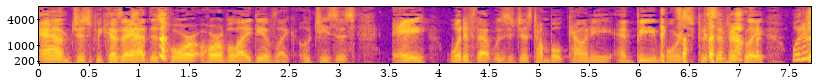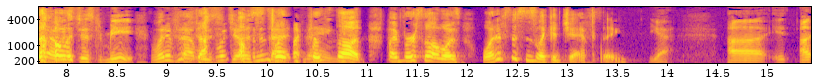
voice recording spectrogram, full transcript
am just because I had this hor- horrible idea of like, oh Jesus, A, what if that was just Humboldt County? And B, more specifically, what if that, That was, was- just me? What if that, that was was just honestly that my thing? first thought. My first thought was, what if this is like a Jeff thing? Yeah. Uh, it, uh,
